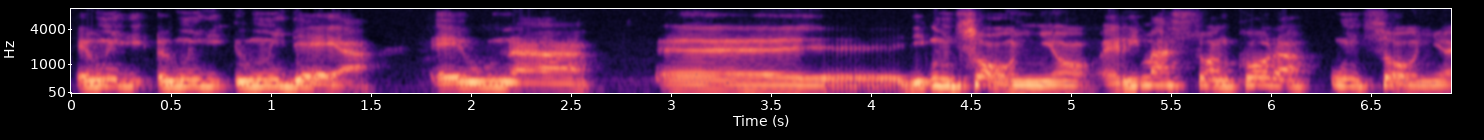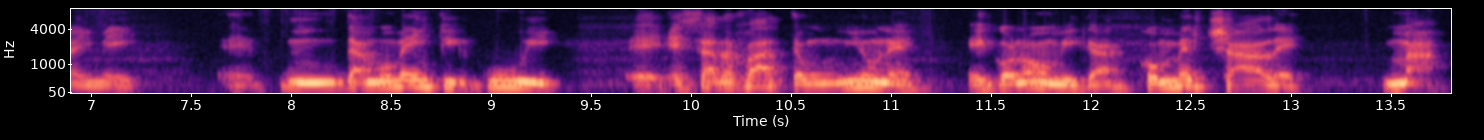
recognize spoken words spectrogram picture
è un'idea, è una, eh, un sogno, è rimasto ancora un sogno, ahimè, eh, dal momento in cui eh, è stata fatta un'unione economica commerciale, ma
